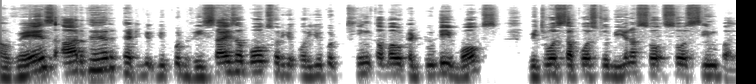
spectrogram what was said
uh, ways are there that you, you could resize a box or you or you could think about a 2D box which was supposed to be you know so so simple.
